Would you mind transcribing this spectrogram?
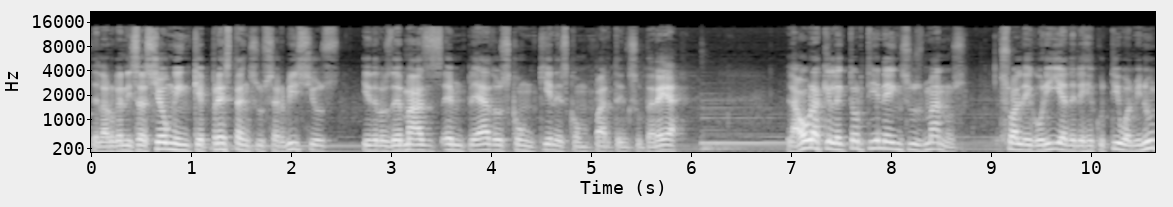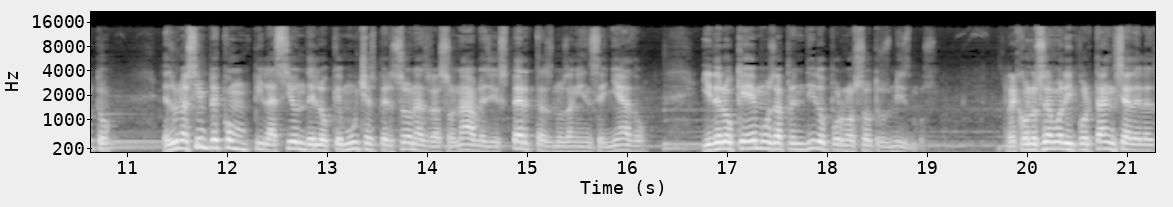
de la organización en que prestan sus servicios y de los demás empleados con quienes comparten su tarea. La obra que el lector tiene en sus manos, su alegoría del Ejecutivo al minuto, es una simple compilación de lo que muchas personas razonables y expertas nos han enseñado y de lo que hemos aprendido por nosotros mismos. Reconocemos la importancia de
